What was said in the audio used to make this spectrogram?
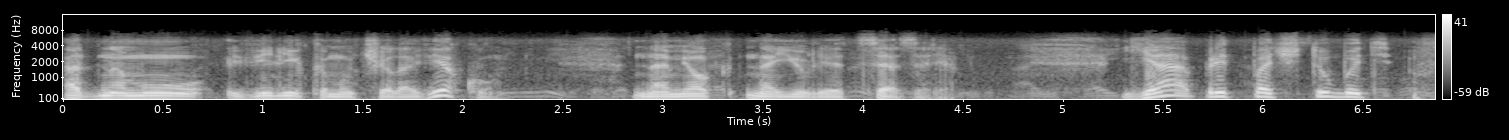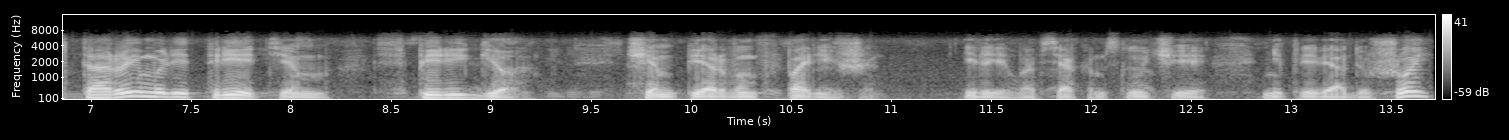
одному великому человеку, намек на Юлия Цезаря. Я предпочту быть вторым или третьим в Перегё, чем первым в Париже. Или во всяком случае, не кривя душой,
